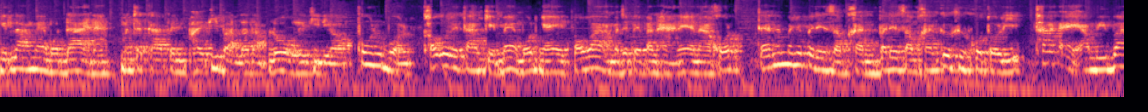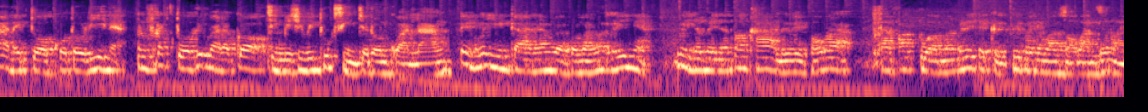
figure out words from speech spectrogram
ยึดร่างแม่มดได้นะ มันจะกลายเป็นภัยพิบัติระดับโลกเลยทีเดียว พวกนักบวชเขาก็เลยตามเก็บแม่มดไง เพราะว่ามันจะเป็นปัญหาในอนาคต แต่นั่นไม่ใช่ประเด็นสำคัญ ประเด็นสำคัญก็คือโคโตริ ถ้าไออะมีบ้าในตัวโคโตริเนี่ย มันฟักตัวขึ้นมาแล้วก็สิ่งมีชีวิตทุกสิ่งจะโดนกวาดล้างเอ้ยมันก็ยิงการนะแบบประมาณว่าเอ้ยเนี่ยไม่จำเป็นจะต้องฆ่าเลย เพราะว่า การฟักตัวมันไม่ได้จะเกิดขึ้นภายในวันสองวันซะหน่อย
